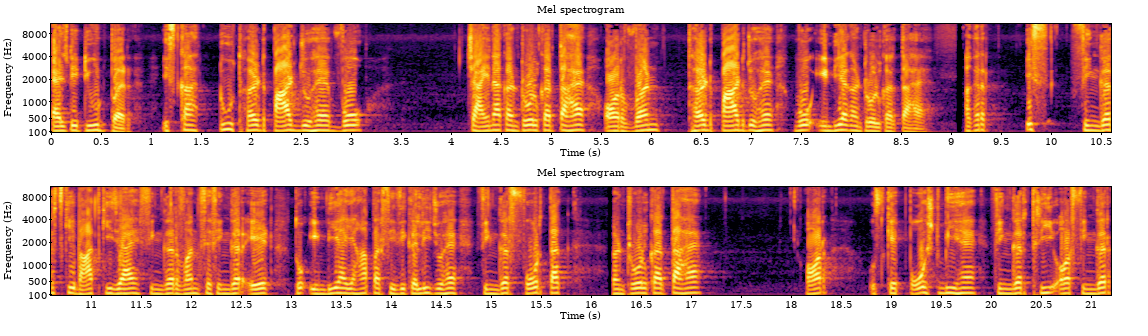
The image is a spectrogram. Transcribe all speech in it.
एल्टीट्यूड पर। इसका टू थर्ड पार्ट जो है, वो चाइना कंट्रोल करता है और वन थर्ड पार्ट जो है, वो इंडिया कंट्रोल करता है। अगर इस फिंगर्स की बात की जाए फिंगर वन से फिंगर एट तो इंडिया यहाँ पर फिजिकली जो है फिंगर फोर तक कंट्रोल करता है और उसके पोस्ट भी हैं फिंगर थ्री और फिंगर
